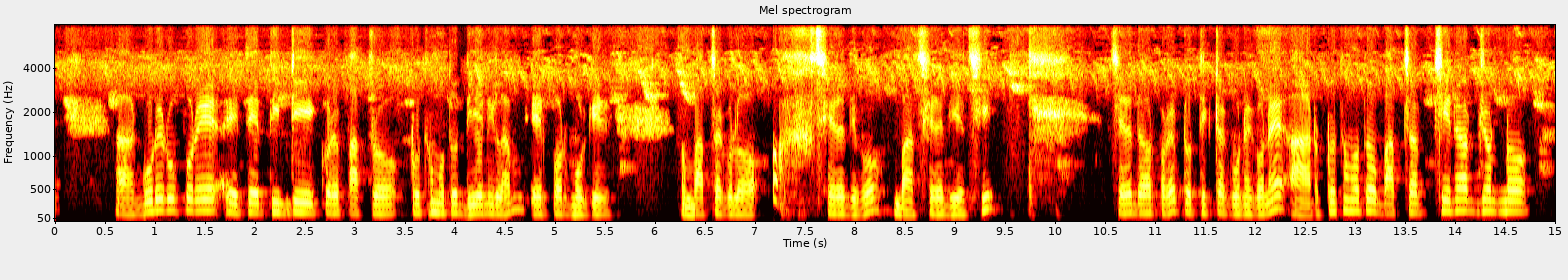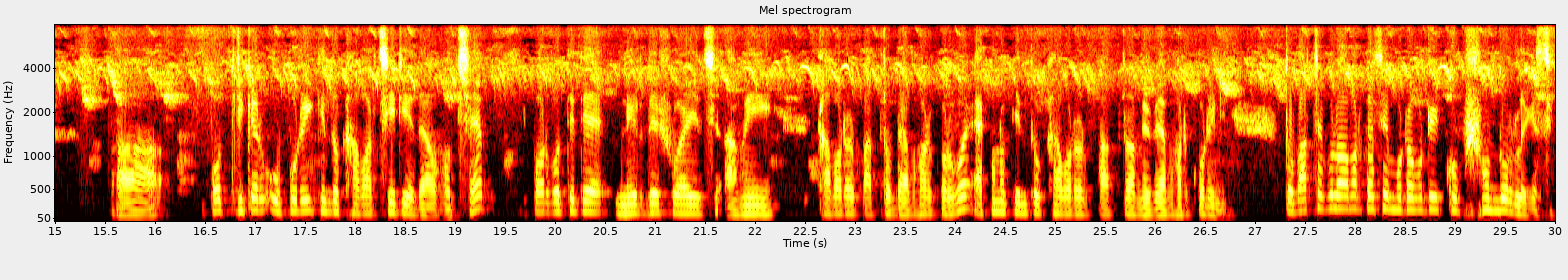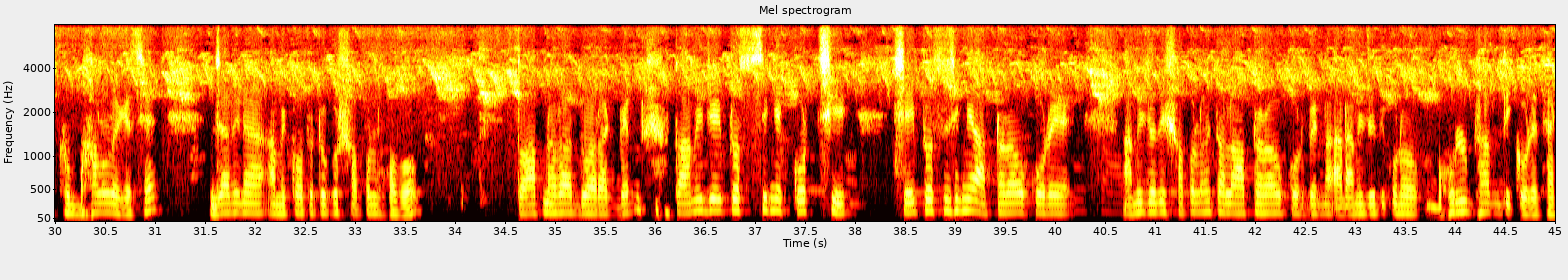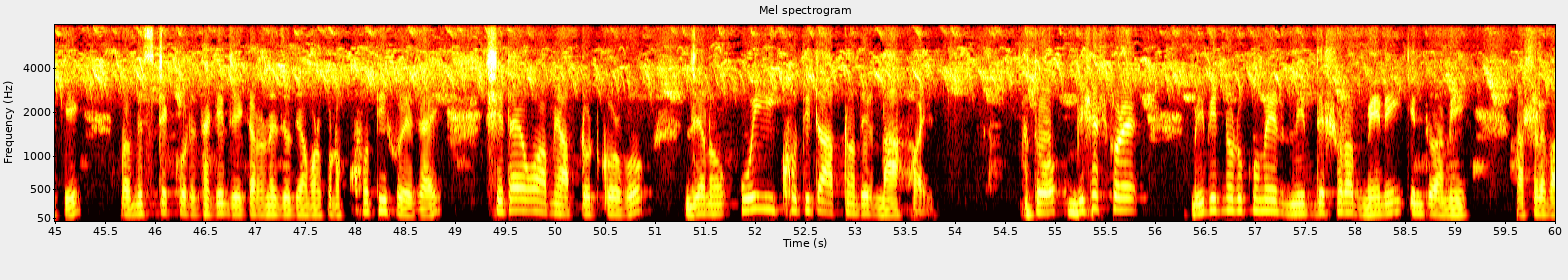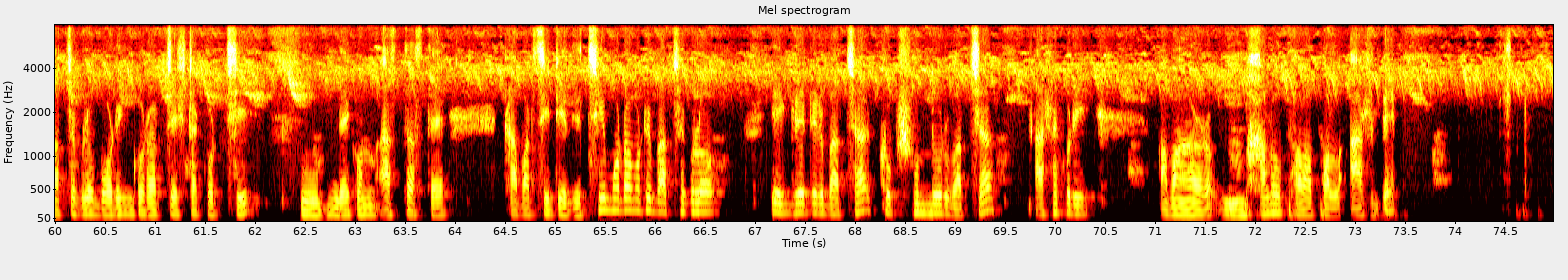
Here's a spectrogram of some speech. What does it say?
গুড়ের উপরে এতে তিনটি করে পাত্র প্রথমত দিয়ে নিলাম। এরপর মুরগির বাচ্চাগুলো ছেড়ে দিব বা ছেড়ে দিয়েছি। ছেড়ে দেওয়ার পরে প্রত্যেকটা গুনে গুনে আর প্রথমত বাচ্চার চেনার জন্য পত্রিকার উপরেই কিন্তু খাবার ছিটিয়ে দেওয়া হচ্ছে। পরবর্তীতে নির্দেশ ওয়াইজ আমি খাবারের পাত্র ব্যবহার করব। এখনও কিন্তু খাবারের পাত্র আমি ব্যবহার করিনি। তো বাচ্চাগুলো আমার কাছে মোটামুটি খুব সুন্দর লেগেছে, খুব ভালো লেগেছে। জানি না আমি কতটুকু সফল হব। তো আপনারা দোয়া রাখবেন। তো আমি যেই প্রসেসিংয়ে করছি, সেই প্রসেসিংয়ে আপনারাও করে আমি যদি সফল হই তাহলে আপনারাও করবেন আর আমি যদি কোনো ভুল ভ্রান্তি করে থাকি বা মিস্টেক করে থাকি, যে কারণে যদি আমার কোনো ক্ষতি হয়ে যায়, সেটাও আমি আপলোড করব যেন ওই ক্ষতিটা আপনাদের না হয়। তো বিশেষ করে বিভিন্ন রকমের নির্দেশনা মেনেই কিন্তু আমি আসলে বাচ্চাগুলো বোর্ডিং করার চেষ্টা করছি। দেখুন, আস্তে আস্তে খাবার ছিটিয়ে দিচ্ছি। মোটামুটি বাচ্চাগুলো এই গ্রেডের বাচ্চা, খুব সুন্দর বাচ্চা। আশা করি আমার ভালো ফলাফল আসবে।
